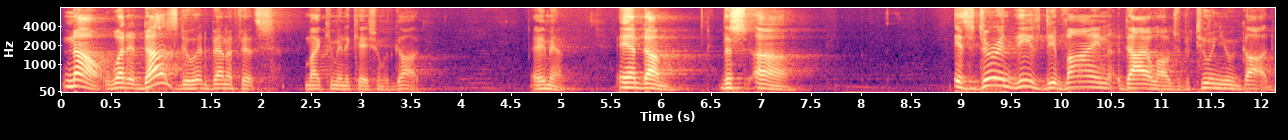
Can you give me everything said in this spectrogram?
Now, what it does do, it benefits my communication with God. Amen. And um, this, uh, it's during these divine dialogues between you and God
